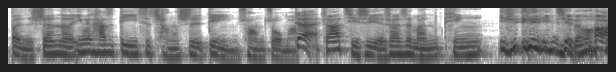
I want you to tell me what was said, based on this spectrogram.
本身呢，因为他是第一次尝试电影创作嘛，对所以他其实也算是蛮听玉玉玲姐的话，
